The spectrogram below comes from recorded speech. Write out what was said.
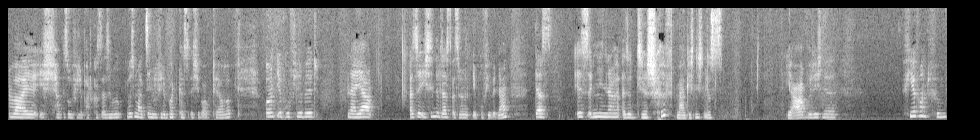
weil ich habe so viele Podcasts. Also wir müssen mal sehen, wie viele Podcasts ich überhaupt höre. Und ihr Profilbild, naja, also ich finde das, also ihr Profilbild, ne? Das ist irgendwie, eine, also die Schrift mag ich nicht. Und das, ja, würde ich eine 4 von 5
